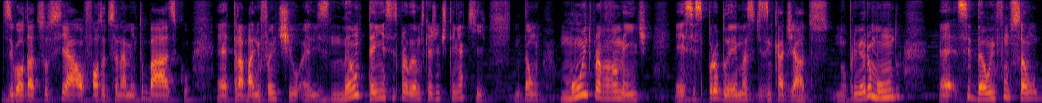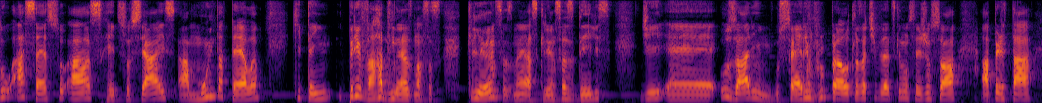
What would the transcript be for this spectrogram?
desigualdade social, falta de saneamento básico, é, trabalho infantil. Eles não têm esses problemas que a gente tem aqui. Então, muito provavelmente, esses problemas desencadeados no primeiro mundo é, se dão em função do acesso às redes sociais, a muita tela que tem privado né, as nossas crianças, né, as crianças deles, de é, usarem o cérebro para outras atividades que não sejam só apertar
